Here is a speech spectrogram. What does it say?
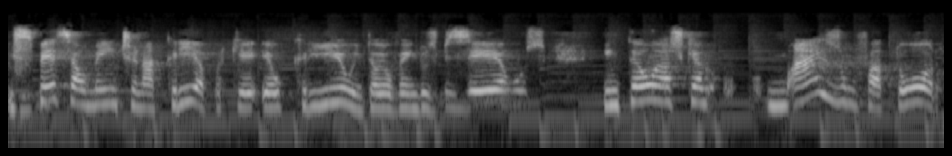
especialmente na cria, porque eu crio, então eu vendo os bezerros. Então, eu acho que é mais um fator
